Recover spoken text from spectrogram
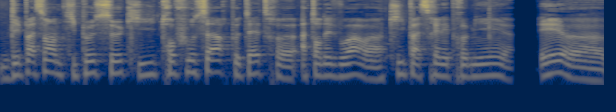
dépassant un petit peu ceux qui, trop froussards peut-être, euh, attendaient de voir euh, qui passerait les premiers. et euh,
